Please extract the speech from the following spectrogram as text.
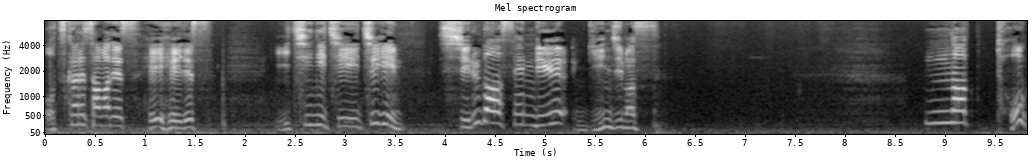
お疲れ様です。ヘイヘイです。一日一銀、シルバー川柳、銀じます。納得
